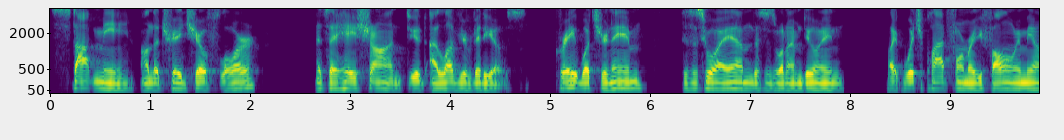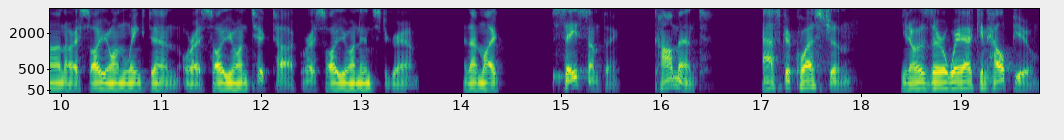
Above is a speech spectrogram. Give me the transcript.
stop me on the trade show floor and say, Hey, Shawn, dude, I love your videos. Great. What's your name? This is who I am. This is what I'm doing. Like, which platform are you following me on? Or I saw you on LinkedIn, or I saw you on TikTok, or I saw you on Instagram. And I'm like, say something, comment, ask a question you know, is there a way I can help you?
